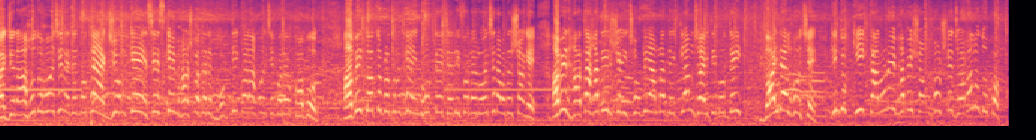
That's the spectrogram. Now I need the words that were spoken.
কয়েকজন আহত হয়েছেন। এদের মধ্যে একজনকে এসএসকেএম হাসপাতালে ভর্তি করা হয়েছে বলে খবর। আবির দত্ত প্রতিনিধি এই মুহূর্তে টেলিফোনে রয়েছেন আমাদের সঙ্গে। আবির, হাতাহাতির সেই ছবি আমরা দেখলাম যা ইতিমধ্যেই ভাইরাল হয়েছে। কিন্তু কি কারণে এভাবে সংঘর্ষে জড়ালো দুপক্ষ?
